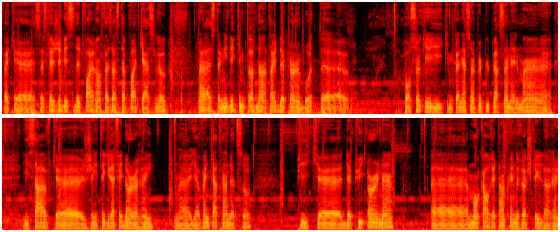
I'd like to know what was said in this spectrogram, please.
Fait que euh, c'est ce que j'ai décidé de faire en faisant ce podcast-là. Euh, c'est une idée qui me trotte dans la tête depuis un bout. Euh, pour ceux qui, me connaissent un peu plus personnellement, ils savent que j'ai été greffé d'un rein il y a 24 ans de ça. Puis que depuis un an, mon corps est en train de rejeter le rein.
